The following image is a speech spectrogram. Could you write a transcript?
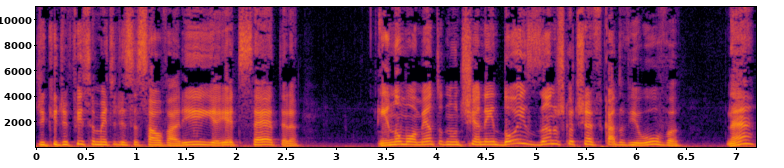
de que dificilmente ele se salvaria e etc. E no momento não tinha nem dois anos que eu tinha ficado viúva, né?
